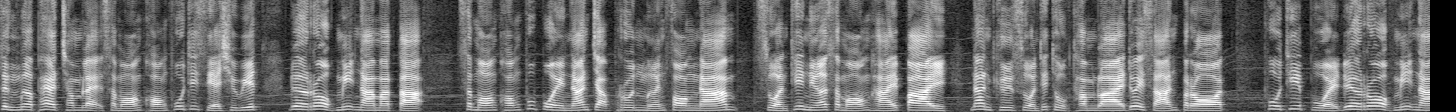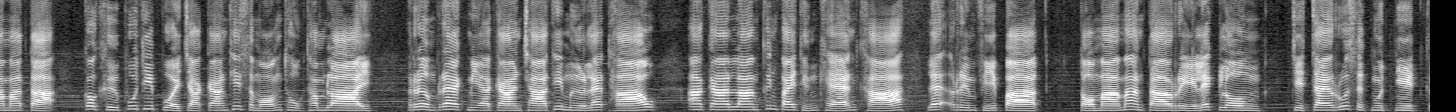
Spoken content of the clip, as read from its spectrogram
ซึ่งเมื่อแพทย์ชำแหละสมองของผู้ที่เสียชีวิต ด้วยโรคมินามาตะ สมองของผู้ป่วยนั้นจะพรุนเหมือนฟองน้ำส่วนที่เนื้อสมองหายไป นั่นคือส่วนที่ถูกทำลายด้วยสารปลอด ผู้ที่ป่วยด้วยโรคมินามาตะ ก็คือผู้ที่ป่วยจากการที่สมองถูกทำลาย เริ่มแรกมีอาการชาที่มือและเท้า อาการลามขึ้นไปถึงแขนขาและริมฝีปาก ต่อมาม่านตาหรีเล็กลง จิตใจรู้สึกหงุดหงิดก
